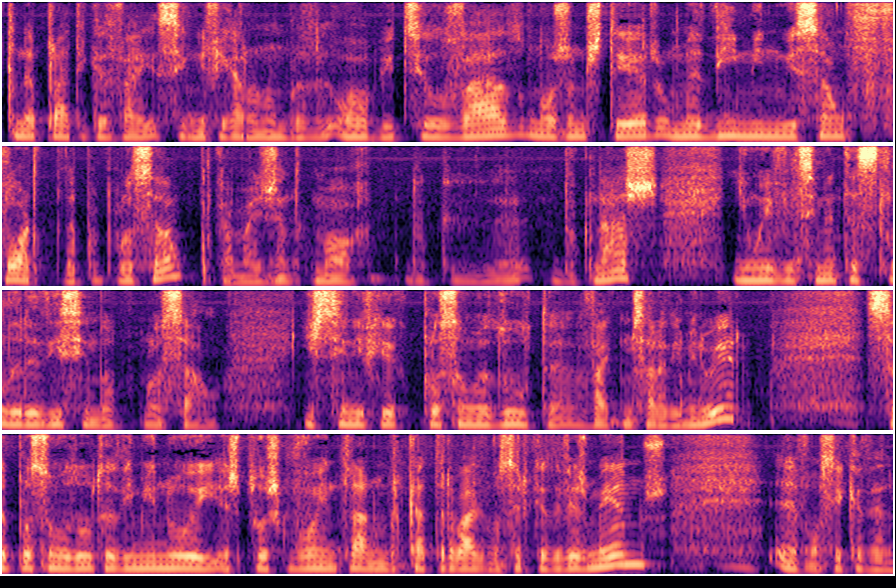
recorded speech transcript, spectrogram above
que na prática vai significar um número de óbitos elevado, nós vamos ter uma diminuição forte da população, porque há mais gente que morre do que, do que nasce, e um envelhecimento aceleradíssimo da população. Isto significa que a população adulta vai começar a diminuir. Se a população adulta diminui, as pessoas que vão entrar no mercado de trabalho vão ser cada vez menos, eh, vão ser cada,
